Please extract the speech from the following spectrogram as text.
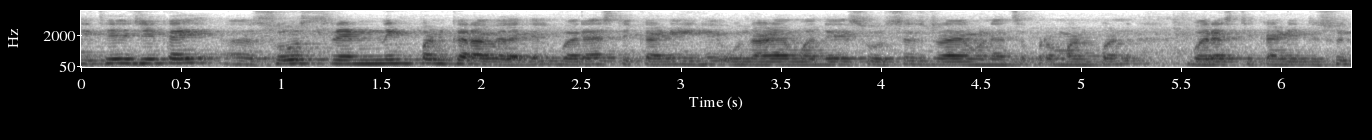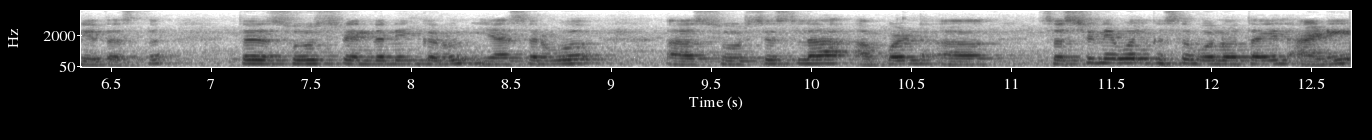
तिथे जे काही सोर्स स्ट्रेंथनिंग पण करावे लागेल. बऱ्याच ठिकाणी हे उन्हाळ्यामध्ये सोर्सेस ड्राय होण्याचं प्रमाण पण बऱ्याच ठिकाणी दिसून येत असतं. तर सोर्स स्ट्रेंथनिंग करून या सर्व सोर्सेसला आपण सस्टेनेबल कसं बनवता येईल आणि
